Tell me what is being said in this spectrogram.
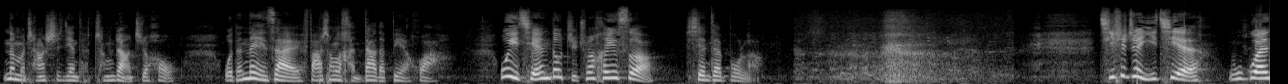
那么长时间的成长之后，我的内在发生了很大的变化。我以前都只穿黑色，现在不了。其实这一切无关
